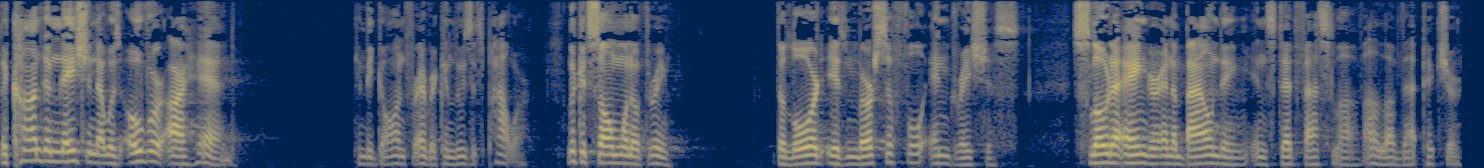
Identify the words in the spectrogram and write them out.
The condemnation that was over our head can be gone forever, it can lose its power. Look at Psalm 103. The Lord is merciful and gracious, slow to anger and abounding in steadfast love. I love that picture.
